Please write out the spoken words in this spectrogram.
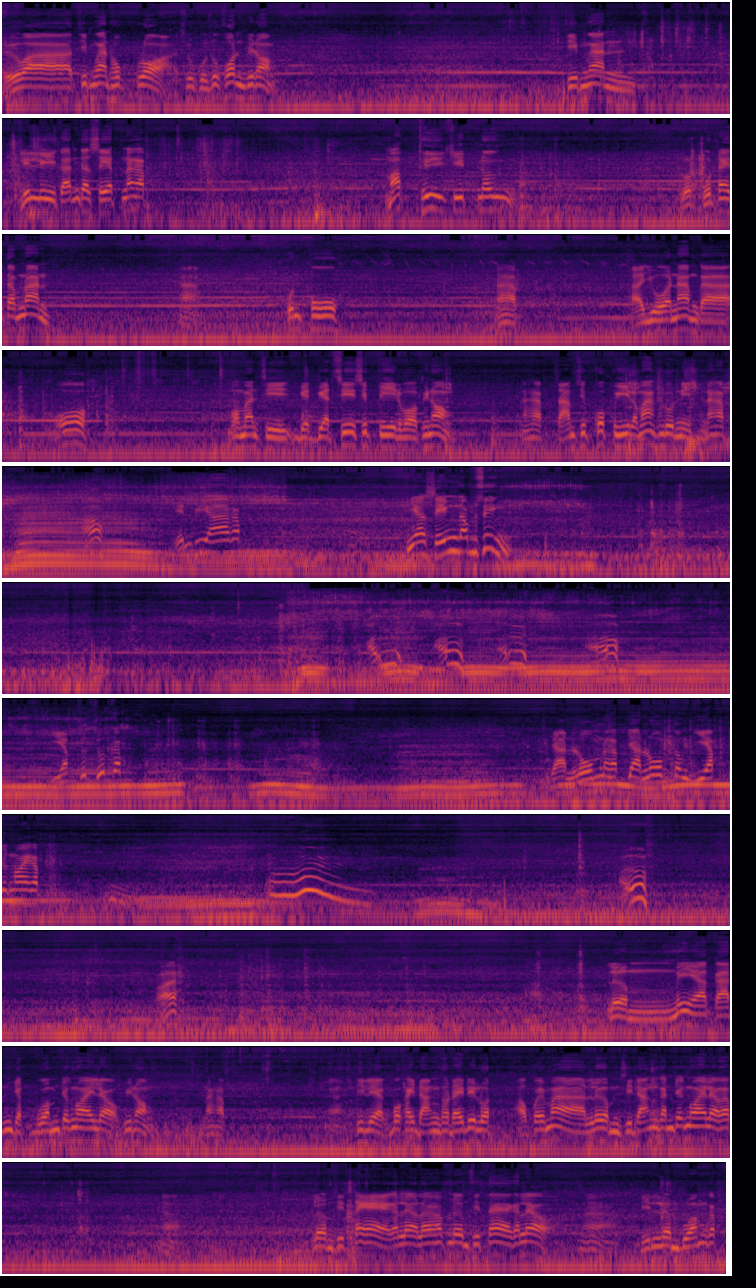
หรือว่าทีมงานหกล้อสุขุสุคนพี่น้อง ทีมงานลินลีการเกษตรนะครับ มักที่จิตหนึ่งรถขุดในตำนานคุณปูนะครับอายุน้ำกะโอ้ โมเมนต์สี่เบียดเบียดสี่สิบปีหรือเปล่าพี่น้องนะครับสามสิบกว่าปีแล้วมั้งรุ่นนี้นะครับเอาเอ็นพีอาร์ครับเฮียเสียงดำซิ่งเออเออเออเอาเหยียบสุดๆครับย่านลมนะครับย่านลมต้องเหยียบจังน้อยครับอืมอุ้ยเออ ไปเริ่มมีอาการอยากบวมจังน้อยแล้วพี่น้องนะครับที่แรกบ่ใครดังเท่าใดได้รถเอาไปมาเริ่มสิดังกันจังน้อยแล้วครับเริ่มสิแต้กันแล้วแล้วครับ เริ่มสิแต้กันแล้วอ่าดินเริ่มบวมครับ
